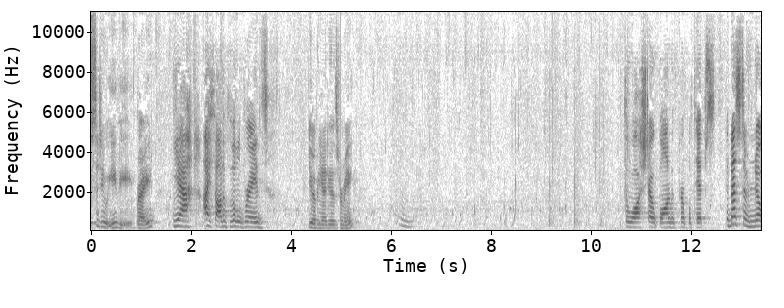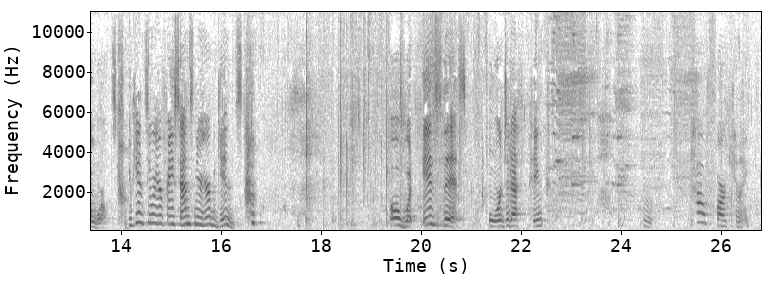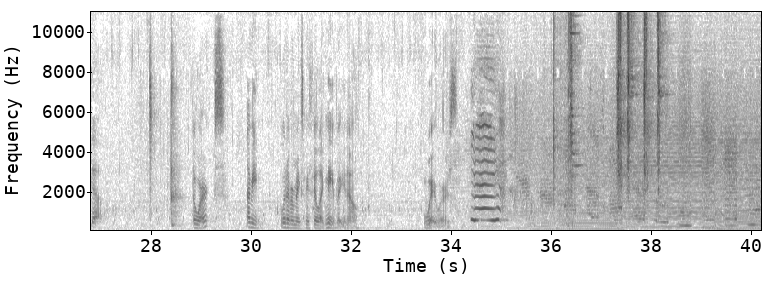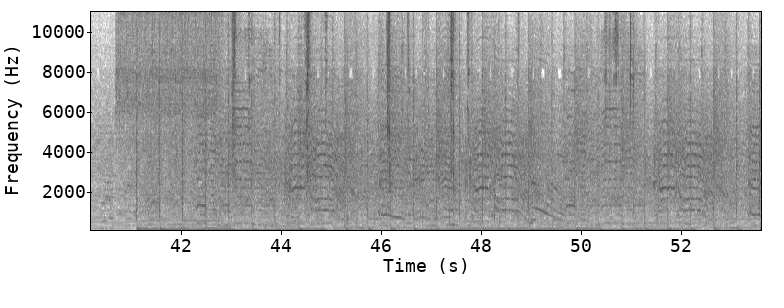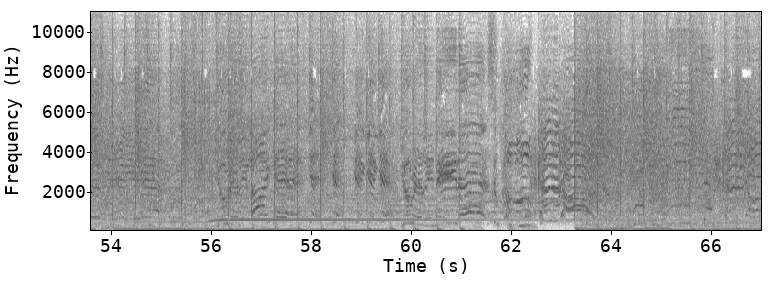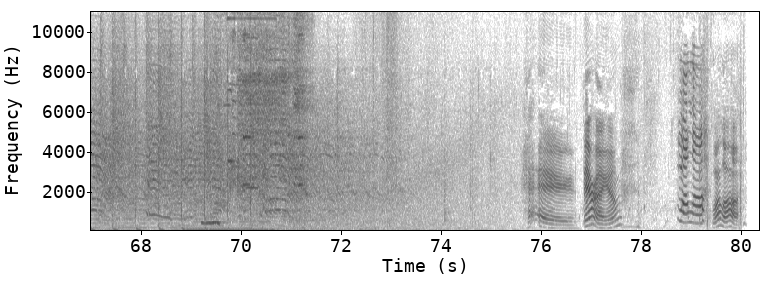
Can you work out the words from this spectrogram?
used to do Evie, right? Yeah, I thought of little braids. You have any ideas for me? The washed out blonde with purple tips. The best of no worlds. You can't see where your face ends and your hair begins. oh, what is this? Bored to death pink? Hmm. How far can I go? The works? I mean, whatever makes me feel like me, but you know, way worse.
